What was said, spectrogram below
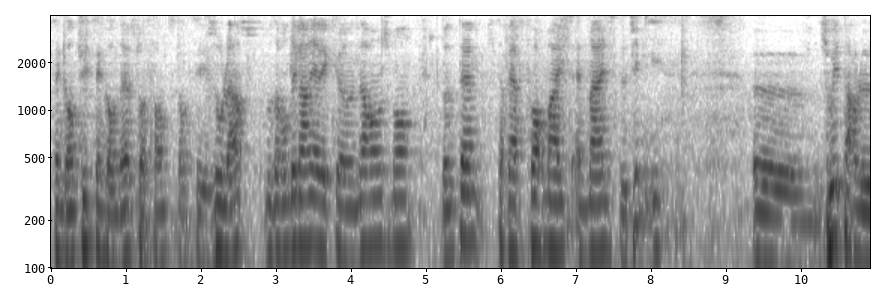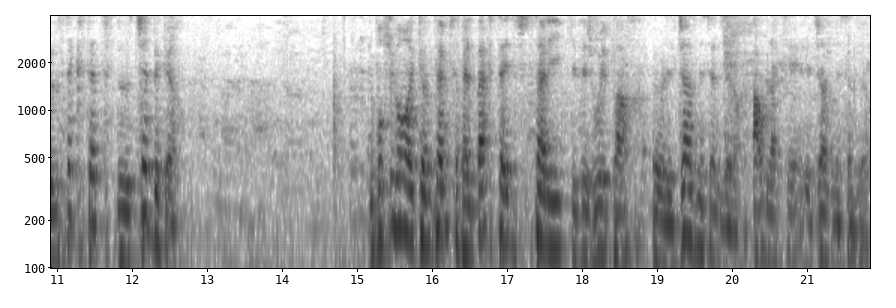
58, 59, 60, dans ces eaux-là. Nous avons démarré avec un arrangement d'un thème qui s'appelle Four Miles and Miles de Jimmy East, euh, joué par le sextet de Chet Baker. Nous poursuivons avec un thème qui s'appelle Backstage Sally, qui était joué par euh, les Jazz Messengers, Hard Lackey et les Jazz Messengers.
